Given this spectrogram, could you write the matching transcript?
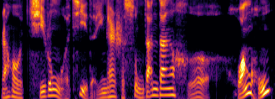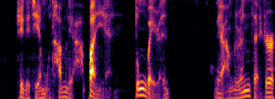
然后其中我记得应该是宋丹丹和黄宏这个节目，他们俩扮演东北人，两个人在这儿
